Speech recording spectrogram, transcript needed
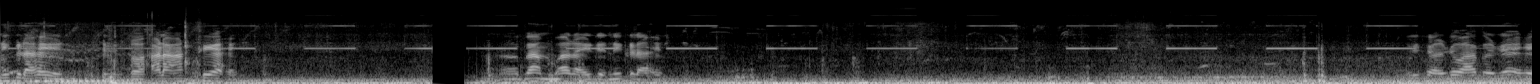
નીકળ્યા છે તો સાડા આઠ થયા છે ગામ બાર આઈડે નીકળ્યા છે. વિશાલ જો આગળ જાય છે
